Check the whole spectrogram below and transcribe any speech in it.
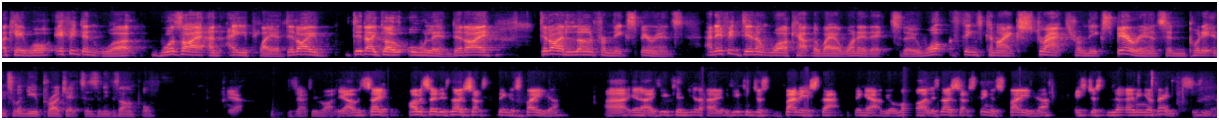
okay. Well, if it didn't work, was I an A player? Did I did I go all in? Did I did I learn from the experience? And if it didn't work out the way I wanted it to do, what things can I extract from the experience and put it into a new project, as an example? Yeah, exactly right. Yeah, I would say I would say there's no such thing as failure. Uh, you know, if you can, you know, if you can just banish that thing out of your mind, there's no such thing as failure. It's just learning events, isn't it?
